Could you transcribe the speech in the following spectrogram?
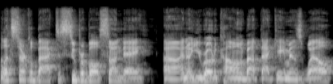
Let's circle back to Super Bowl Sunday. Uh, I know you wrote a column about that game as well.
